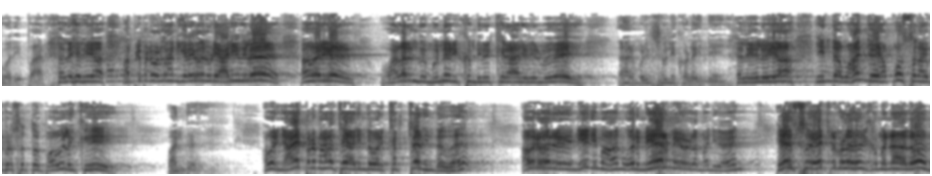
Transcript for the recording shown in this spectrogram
போதிப்பார். அப்படிப்பட்டவர்கள் இறைவனுடைய அறிவில் அவர்கள் வளர்ந்து முன்னேறி கொண்டிருக்கிறார்கள் என்பதை நான் உங்களுக்கு சொல்லிக் கொள்கின்றேன். இந்த வாஞ்சை அப்போ பவுலுக்கு வந்தது. அவர் நியாயப்பிரமாணத்தை அறிந்தவர் கற்றறிந்தவர் அவர் ஒரு நீதிமான் ஒரு நேர்மையுள்ள மனிதன். இயேசு ஏற்றுக்கொள்வதற்கு முன்னாலும்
